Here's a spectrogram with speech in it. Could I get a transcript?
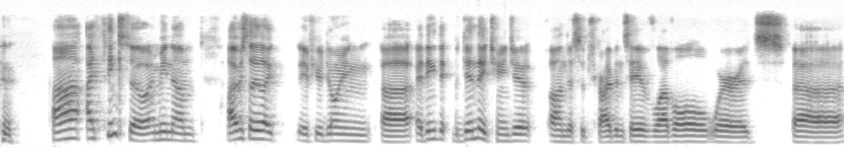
it. uh, I think so. I mean, um, obviously, like if you're doing, uh, I think that, didn't they change it on the subscribe and save level where it's, uh,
